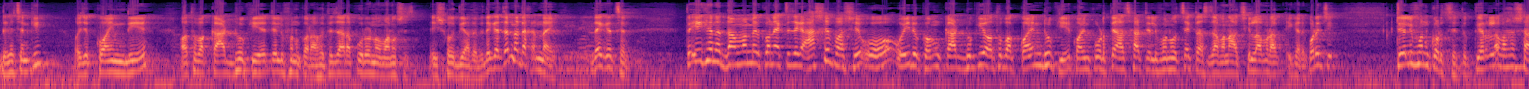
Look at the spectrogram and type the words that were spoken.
দেখেছেন কি? ওই যে কয়েন দিয়ে অথবা কার্ড ঢুকিয়ে টেলিফোন করা হইতে, যারা পুরনো মানুষ এই সৌদি আরবে। দেখেছেন না? দেখেন নাই? দেখেছেন। তো এখানে দামামের কোন একটা জায়গায় আশেপাশে ও ওই রকম কার্ড ঢুকিয়ে অথবা কয়েন ঢুকিয়ে কয়েন পড়তে আসা টেলিফোন হচ্ছে, একটা জামানা ছিল, আমরা এখানে করেছি। টেলিফোন করছে। তো কেরালা ভাষা,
